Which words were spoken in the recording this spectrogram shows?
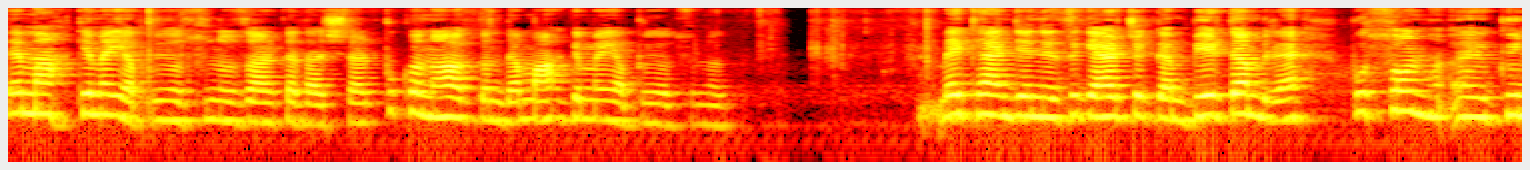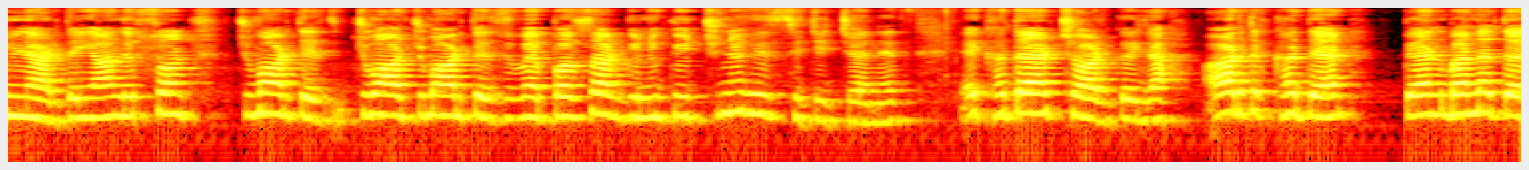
Ve mahkeme yapıyorsunuz arkadaşlar. Bu konu hakkında mahkeme yapıyorsunuz. Ve kendinizi gerçekten birdenbire bu son e, günlerde yani son cumartesi, cumar, cumartesi ve pazar günü gücünü hissedeceğiniz e, kader çarkıyla artık kader ben bana da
